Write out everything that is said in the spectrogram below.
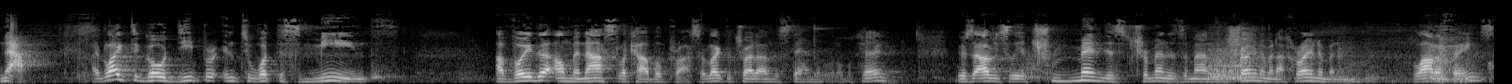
Now, I'd like to go deeper into what this means Avoida al menas lakabel pras. I'd like to try to understand a little, okay? There's obviously a tremendous, tremendous amount of Rishonim and Achronim and a lot of things.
